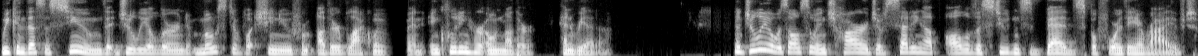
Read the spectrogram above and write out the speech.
We can thus assume that Julia learned most of what she knew from other Black women, including her own mother, Henrietta. Now, Julia was also in charge of setting up all of the students' beds before they arrived.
